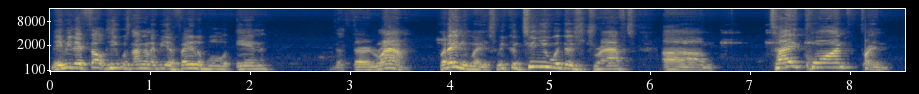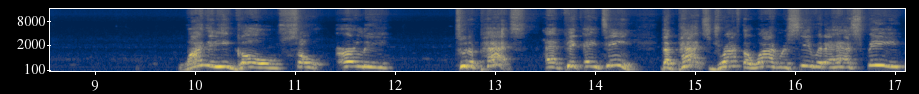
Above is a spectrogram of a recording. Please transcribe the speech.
Maybe they felt he was not going to be available in the third round. But anyways, we continue with this draft. Um, Tyquan Friend. Why did he go so early to the Pats at pick 18? The Pats draft a wide receiver that has speed,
